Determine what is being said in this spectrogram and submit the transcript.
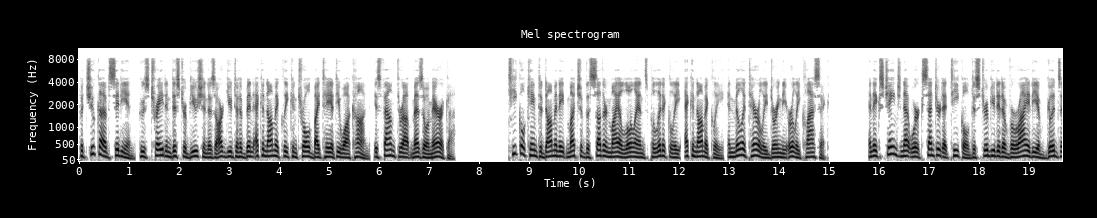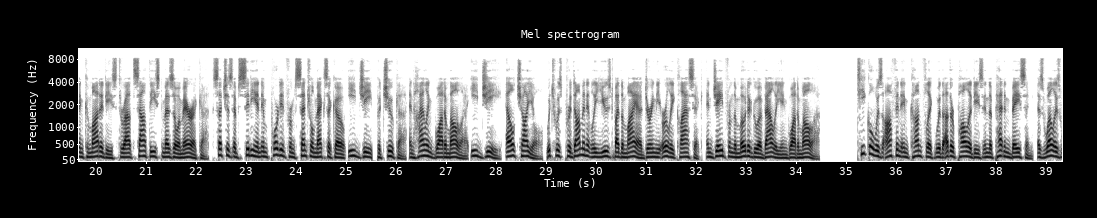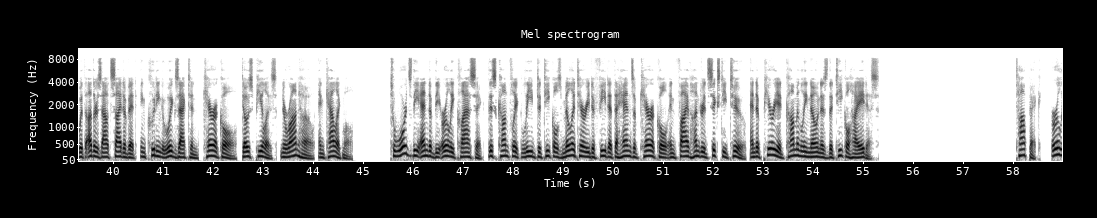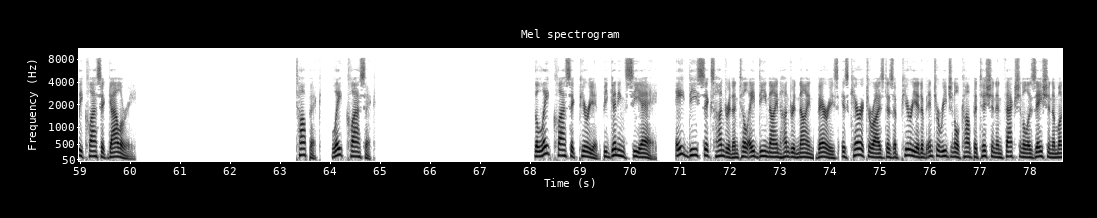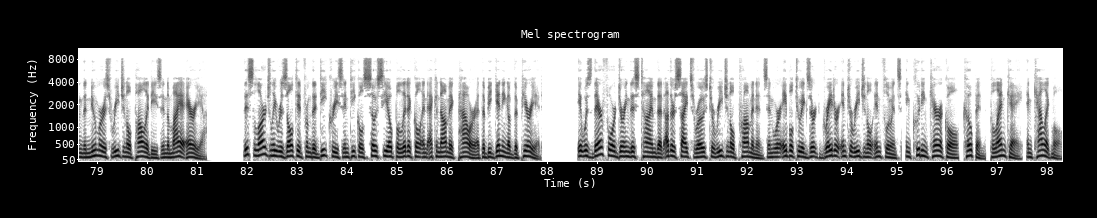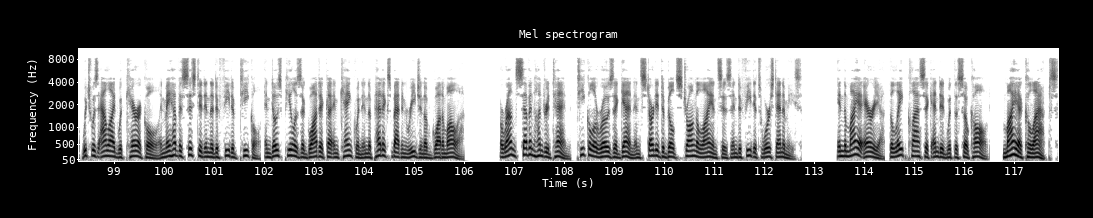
Pachuca obsidian, whose trade and distribution is argued to have been economically controlled by Teotihuacan, is found throughout Mesoamerica. Tikal came to dominate much of the southern Maya lowlands politically, economically, and militarily during the early Classic. An exchange network centered at Tikal distributed a variety of goods and commodities throughout southeast Mesoamerica, such as obsidian imported from central Mexico e.g., Pachuca and highland Guatemala e.g., El Chayal, which was predominantly used by the Maya during the early Classic, and jade from the Motagua Valley in Guatemala. Tikal was often in conflict with other polities in the Petén Basin, as well as with others outside of it, including Uaxactun, Caracol, Dos Pilas, Naranjo, and Calakmul. Towards the end of the early Classic, this conflict led to Tikal's military defeat at the hands of Caracol in 562, and a period commonly known as the Tikal hiatus. Early Classic gallery Late Classic The Late Classic period beginning ca. AD 600 until AD 909 varies is characterized as a period of interregional competition and factionalization among the numerous regional polities in the Maya area. This largely resulted from the decrease in Tikal's socio-political and economic power at the beginning of the period. It was therefore during this time that other sites rose to regional prominence and were able to exert greater interregional influence, including Caracol, Copan, Palenque, and Calakmul which was allied with Caracol and may have assisted in the defeat of Tikal, and Dos Pilas Aguateca and Cancuén in the Petexbatún region of Guatemala. Around 710, Tikal arose again and started to build strong alliances and defeat its worst enemies. In the Maya area, the late Classic ended with the so-called Maya collapse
